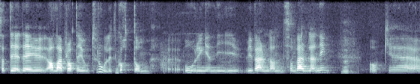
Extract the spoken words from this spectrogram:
så det, det är ju, alla pratar ju otroligt gott om O-ringen i, i Värmland som värmlänning. Mm. Och eh,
